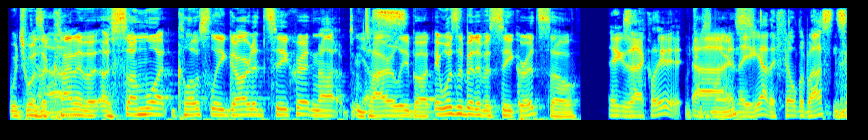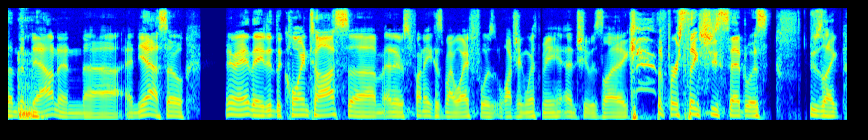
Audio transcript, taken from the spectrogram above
Which was a uh, kind of a, a somewhat closely guarded secret, not Yes. entirely, but it was a bit of a secret. So, Exactly. Which Uh, is And they yeah they filled a bus and sent them down and uh, and yeah so anyway they did the coin toss um, and it was funny because my wife was watching with me and she was like the first thing she said was she was like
